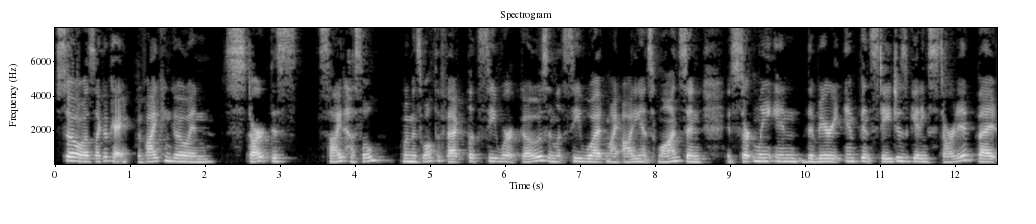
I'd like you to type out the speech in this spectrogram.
So I was like, okay, if I can go and start this side hustle, Women's Wealth Effect, let's see where it goes and let's see what my audience wants. And it's certainly in the very infant stages getting started, but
